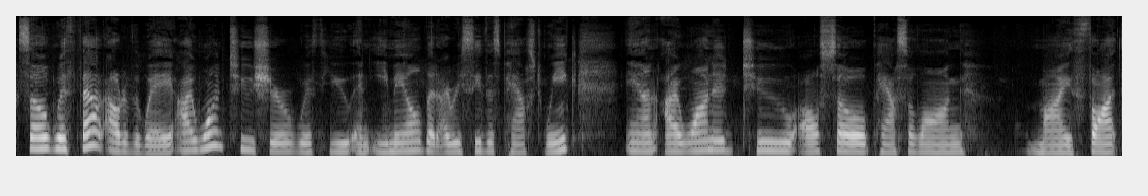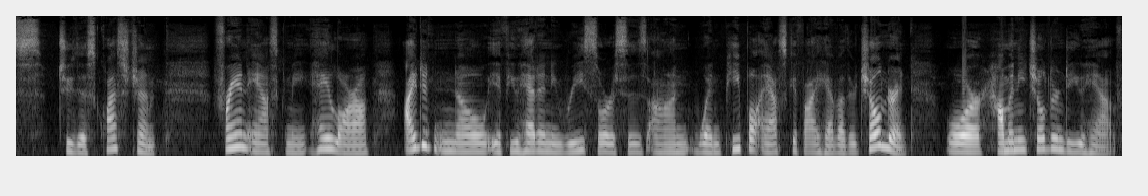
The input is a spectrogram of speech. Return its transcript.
so, with that out of the way, I want to share with you an email that I received this past week, and I wanted to also pass along my thoughts to this question. Fran asked me, Hey Laura, I didn't know if you had any resources on when people ask if I have other children, or how many children do you have?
